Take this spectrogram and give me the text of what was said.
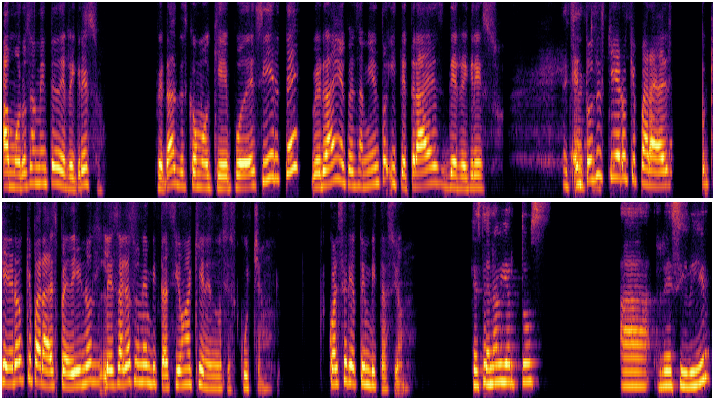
amorosamente de regreso, ¿verdad? Es como que puedes irte, ¿verdad? En el pensamiento y te traes de regreso. Entonces quiero que para quiero que para despedirnos les hagas una invitación a quienes nos escuchan. ¿Cuál sería tu invitación? Que estén abiertos a recibir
